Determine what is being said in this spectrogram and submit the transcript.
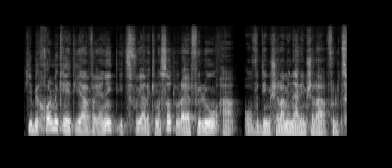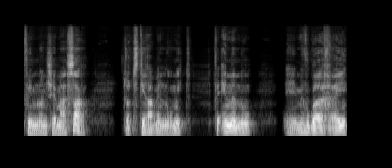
כי בכל מקרה היא תהיה עבריינית, היא צפויה לקנסות, אולי אפילו העובדים שלה, המנהלים שלה, אפילו צפויים לעונשי מאסר. זאת סתירה בינלאומית, ואין לנו אה, מבוגר אחראי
